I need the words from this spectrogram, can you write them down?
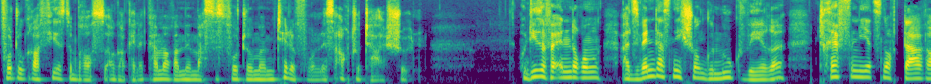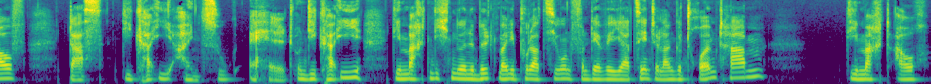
fotografierst, dann brauchst du auch gar keine Kamera mehr, machst das Foto mit dem Telefon. Ist auch total schön. Und diese Veränderungen, als wenn das nicht schon genug wäre, treffen jetzt noch darauf, dass die KI Einzug erhält. Und die KI, die macht nicht nur eine Bildmanipulation, von der wir jahrzehntelang geträumt haben, die macht auch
